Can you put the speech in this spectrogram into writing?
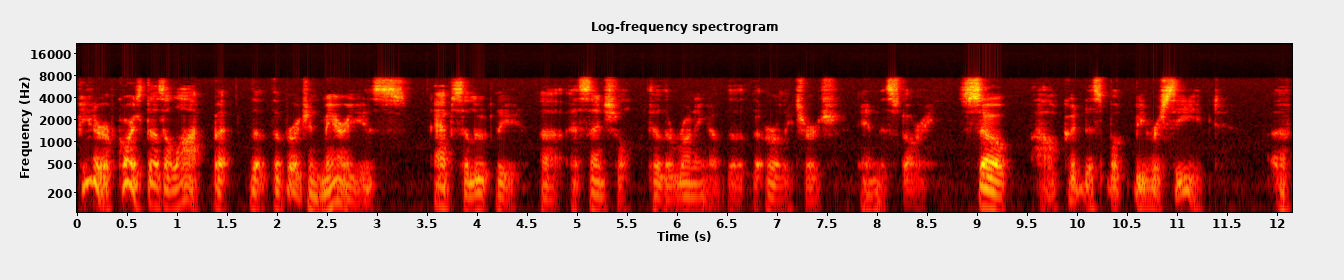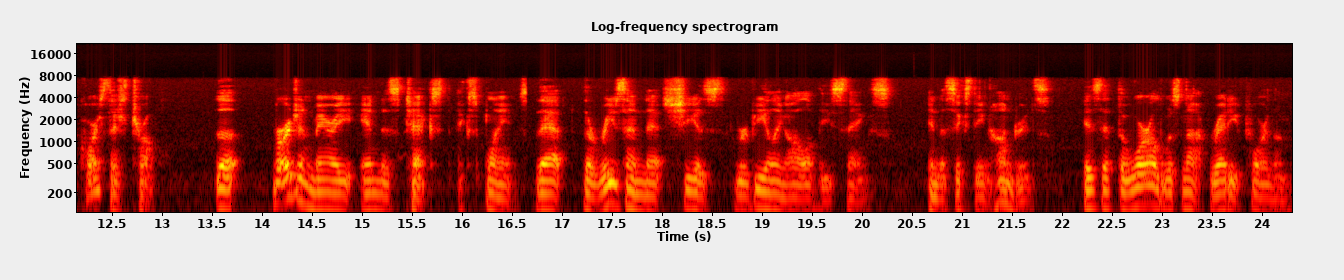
Peter, of course, does a lot, but the, the Virgin Mary is absolutely uh, essential to the running of the, the early church in this story. So, how could this book be received? Of course, there's trouble. The Virgin Mary in this text explains that the reason that she is revealing all of these things in the 1600s is that the world was not ready for them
